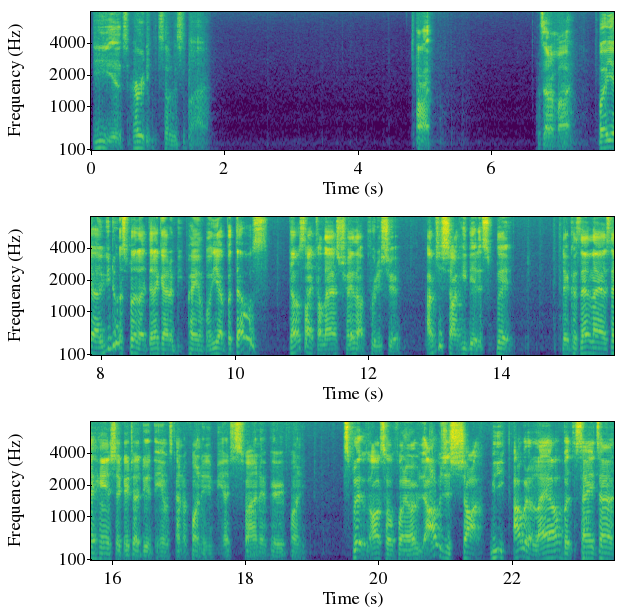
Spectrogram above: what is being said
He is hurting. So is mine. All right. Is that a mine? But yeah, if you do a split like that, it gotta be painful. Yeah, but that was that was like the last trailer. I'm pretty sure. I'm just shocked he did a split. Because that last that handshake they tried to do at the end was kind of funny to me. I just find that very funny. Split was also funny. I was, I was just shocked. Me, I would have laughed, but at the same time,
